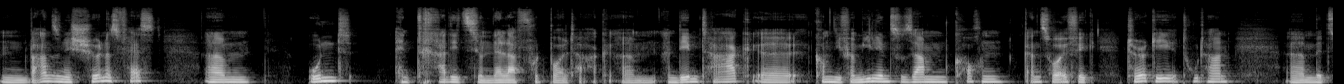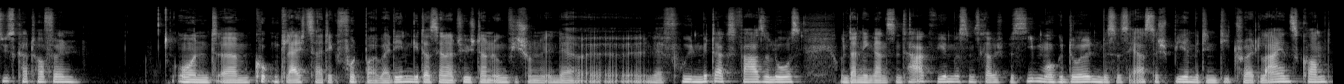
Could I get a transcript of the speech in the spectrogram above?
Ein wahnsinnig schönes Fest ähm, und ein traditioneller Footballtag. Ähm, an dem Tag äh, kommen die Familien zusammen, kochen ganz häufig Turkey, Truthahn äh, mit Süßkartoffeln und ähm, gucken gleichzeitig Football. Bei denen geht das ja natürlich dann irgendwie schon in der, äh, in der frühen Mittagsphase los und dann den ganzen Tag. Wir müssen uns, glaube ich, bis 7 Uhr gedulden, bis das erste Spiel mit den Detroit Lions kommt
